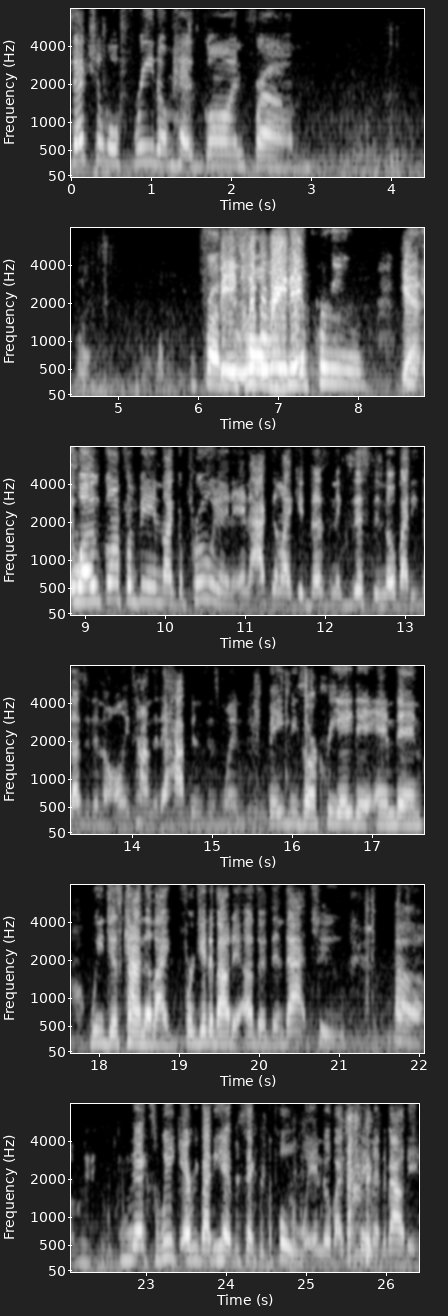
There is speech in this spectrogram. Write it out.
sexual freedom has gone from from Being liberated? be approved yes it, well, it's going from being like a prude and, and acting like it doesn't exist and nobody does it. And the only time that it happens is when babies are created and then we just kind of like forget about it. Other than that, to um, next week, everybody having sex at the pool and nobody can say nothing about it.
